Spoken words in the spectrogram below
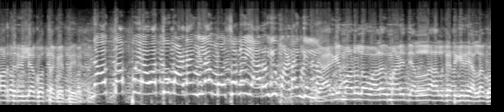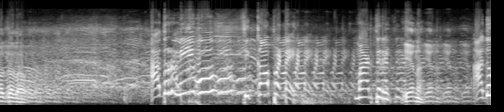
ಮಾಡ್ತಾರೆ ಇಲ್ಲೇ ಗೊತ್ತಾಗೈತಿ ನಾವ್ ತಪ್ಪು ಯಾವತ್ತೂ ಮಾಡಂಗಿಲ್ಲ ಮೋಸನು ಯಾರಿಗೂ ಮಾಡಂಗಿಲ್ಲ. ನಾವು. ಯಾರಿಗೆ ಮಾಡಲ್ಲ ಒಳಗ್ ಮಾಡಿದ್ ಎಲ್ಲ ಎಲ್ಲ ಗೊತ್ತದ ಆದ್ರೂ ನೀವು ಸಿಕ್ಕಾಪಟ್ಟೆ ಮಾಡ್ತೀರಿ. ಏನು? ಅದು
